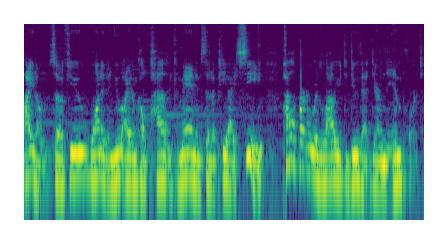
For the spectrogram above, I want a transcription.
item. So if you wanted a new item called Pilot in Command instead of PIC, Pilot Partner would allow you to do that during the import.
